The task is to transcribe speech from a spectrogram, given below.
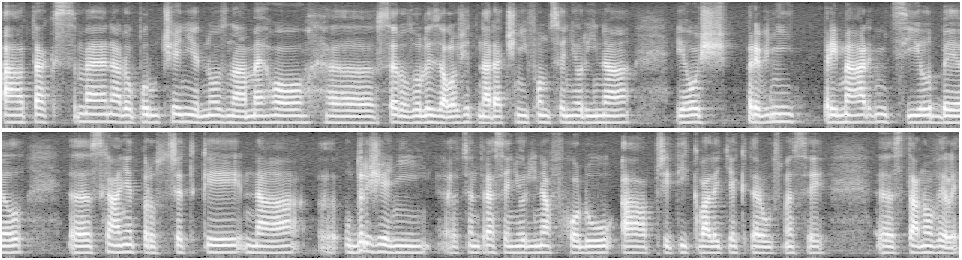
a tak jsme na doporučení jednoho známého eh, se rozhodli založit nadační fond Seniorína. Jehož první primární cíl byl eh, schánět prostředky na eh, udržení Centra Seniorína v chodu a při té kvalitě, kterou jsme si stanovili.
